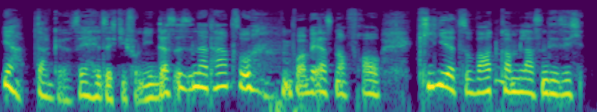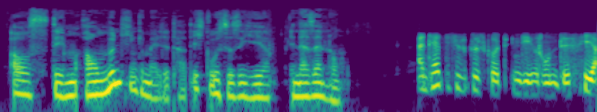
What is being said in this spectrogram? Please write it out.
Ja, danke. Sehr hellsichtig von Ihnen. Das ist in der Tat so. Wollen wir erst noch Frau Klier zu Wort kommen lassen, die sich aus dem Raum München gemeldet hat. Ich grüße Sie hier in der Sendung. Ein herzliches Grüß Gott in die Runde. Ja,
